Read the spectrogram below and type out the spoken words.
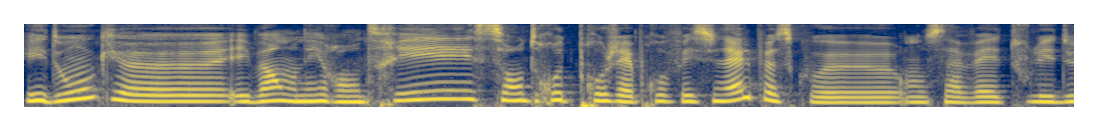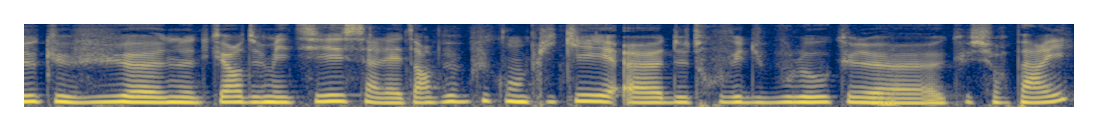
et donc, euh, eh ben, on est rentré sans trop de projets professionnels parce qu'on savait tous les deux que vu euh, notre cœur de métier, ça allait être un peu plus compliqué euh, de trouver du boulot que, euh, que sur Paris,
